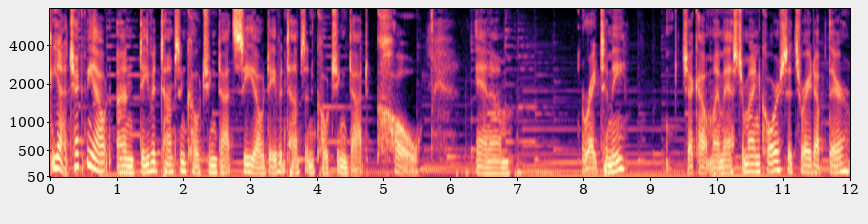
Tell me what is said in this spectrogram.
yeah, check me out on davidthompsoncoaching.co, davidthompsoncoaching.co, and um, write to me check out my mastermind course. It's right up there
